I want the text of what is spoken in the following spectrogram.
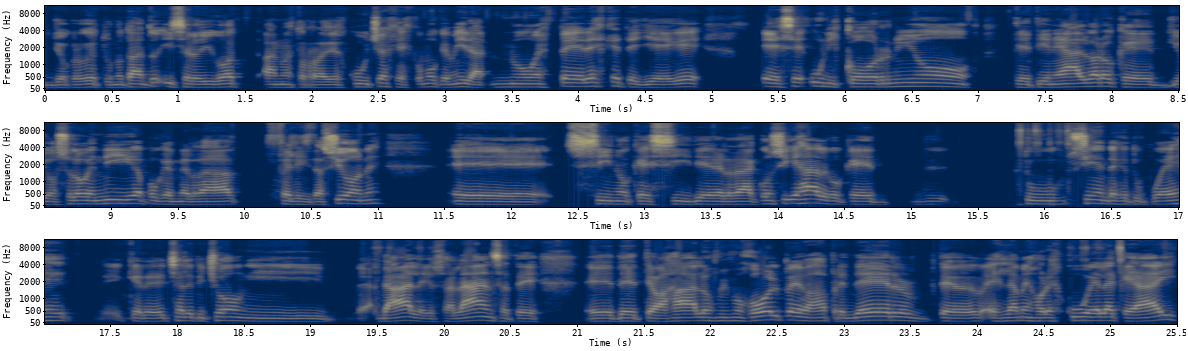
yo creo que tú no tanto, y se lo digo a, nuestros radioescuchas, que es como que, mira, no esperes que te llegue ese unicornio que tiene Álvaro, que Dios se lo bendiga, porque en verdad, felicitaciones, eh, sino que si de verdad consigues algo que tú sientes que tú puedes eh, querer echarle pichón y dale, o sea, lánzate, eh, te vas a los mismos golpes, vas a aprender, es la mejor escuela que hay,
